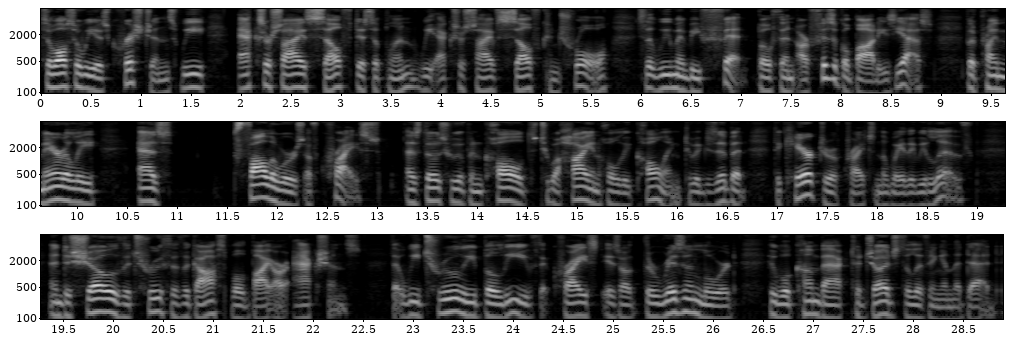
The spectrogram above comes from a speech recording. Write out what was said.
So, also, we as Christians, we exercise self discipline, we exercise self control so that we may be fit, both in our physical bodies, yes, but primarily as followers of Christ as those who have been called to a high and holy calling to exhibit the character of Christ in the way that we live, and to show the truth of the gospel by our actions, that we truly believe that Christ is the risen Lord who will come back to judge the living and the dead,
